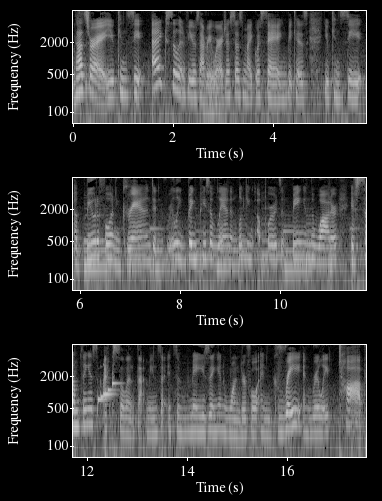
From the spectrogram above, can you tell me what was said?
That's right. You can see excellent views everywhere, just as Mike was saying, because you can see a beautiful and grand and really big piece of land and looking upwards and being in the water. If something is excellent, that means that it's amazing and wonderful and great and really top.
